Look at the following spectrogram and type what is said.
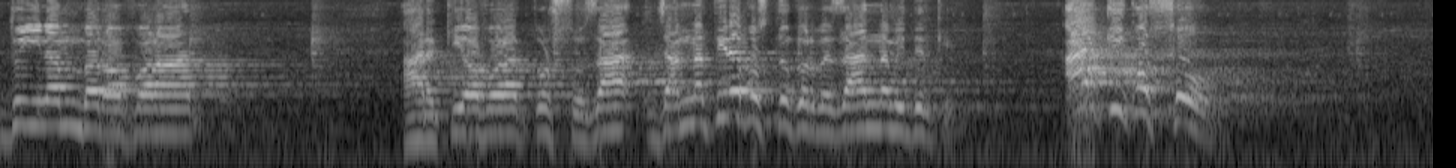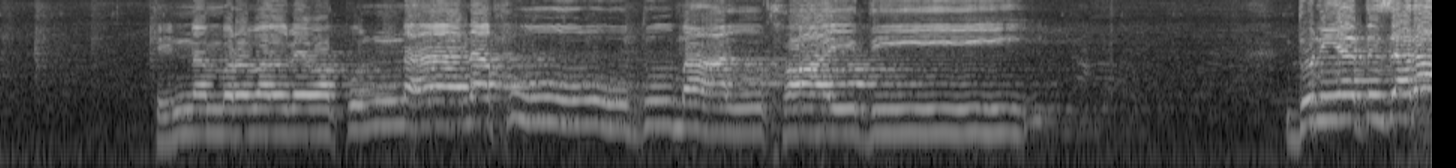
দুই নম্বর অপরাধ। আর কি অপরাধ করছ? যা, জান্নাতীরা প্রশ্ন করবে জাহান্নামীদেরকে। আর কি করছ? তিন নম্বর বলবে অকুন্না নাখুদু মাল খায়দি। দুনিয়াতে যারা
